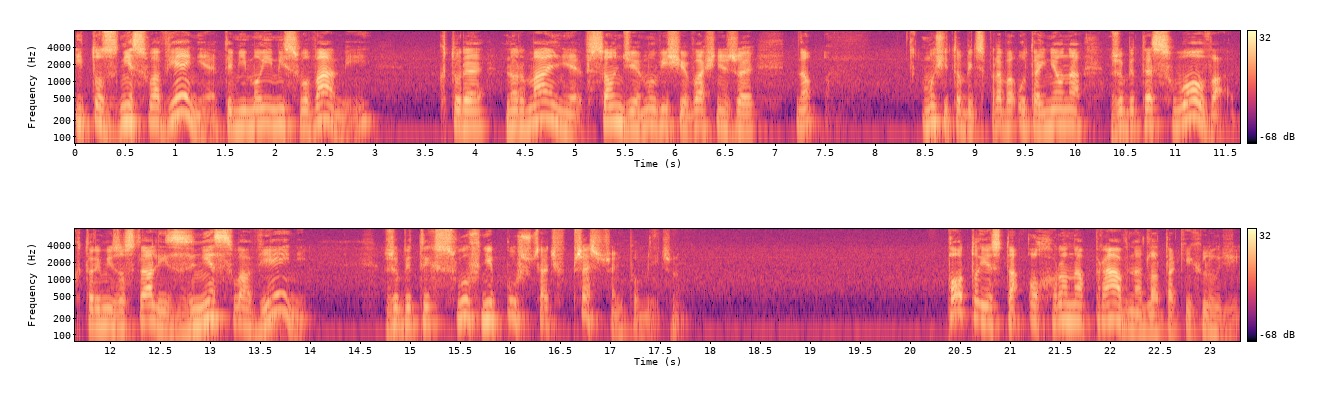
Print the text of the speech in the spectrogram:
i to zniesławienie tymi moimi słowami, które normalnie w sądzie mówi się właśnie, że no, musi to być sprawa utajniona, żeby te słowa, którymi zostali zniesławieni, żeby tych słów nie puszczać w przestrzeń publiczną. Po to jest ta ochrona prawna dla takich ludzi.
